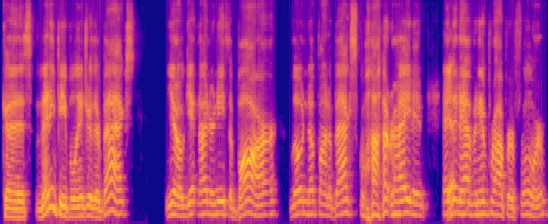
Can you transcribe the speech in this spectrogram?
because many people injure their backs, you know, getting underneath a bar, loading up on a back squat, right, and and yep. then have an improper form.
